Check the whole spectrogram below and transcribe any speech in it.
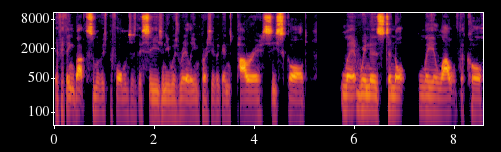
If you think back to some of his performances this season, he was really impressive against Paris. He scored late winners to not Lille out of the cup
